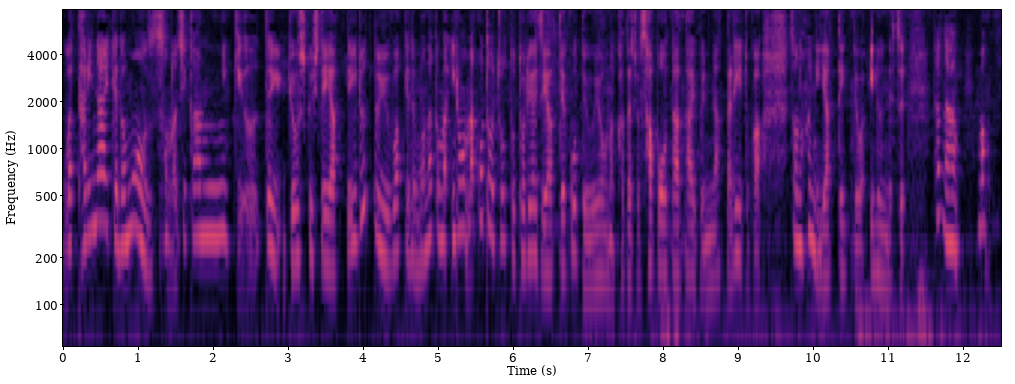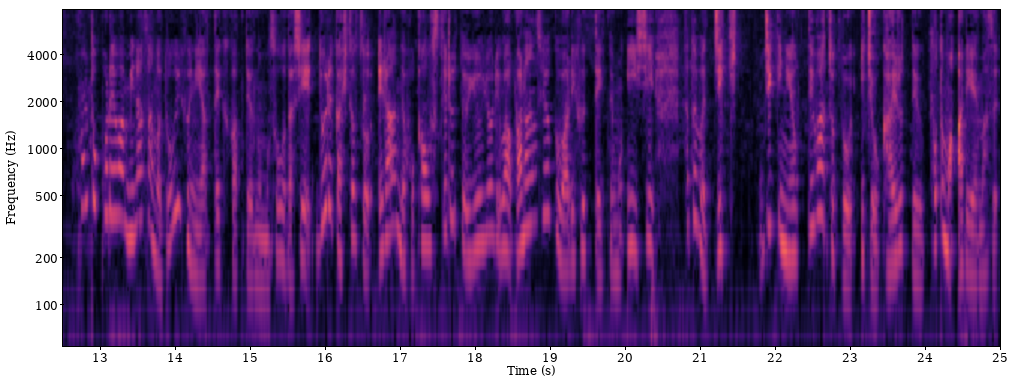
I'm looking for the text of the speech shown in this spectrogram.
は足りないけども、その時間にギューって凝縮してやっているというわけでもなく、まあ、いろんなことをちょっととりあえずやっていこうというような形をサポータータイプになったりとか、その風にやっていってはいるんです。ただ、まあ、本当これは皆さんがどういうふうにやっていくかっていうのもそうだし、どれか一つを選んで他を捨てるというよりはバランスよく割り振っていってもいいし、例えば時期時期によってはちょっと位置を変えるっていうこともあり得ます。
